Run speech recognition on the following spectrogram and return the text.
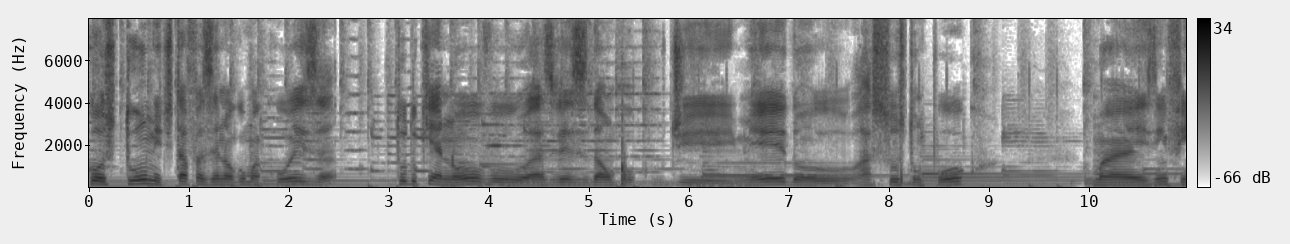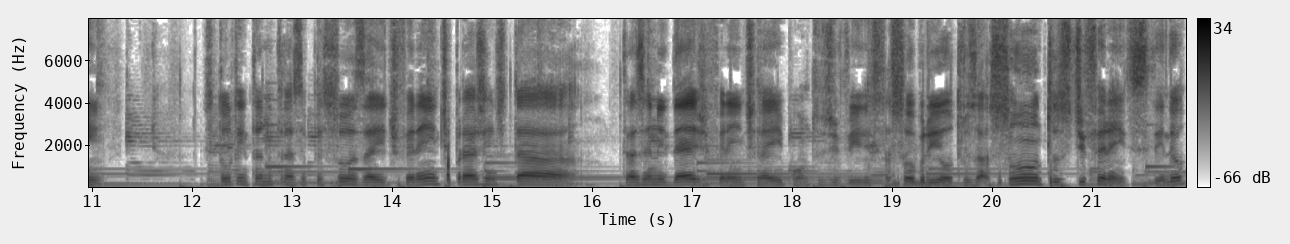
costume de estar tá fazendo alguma coisa, tudo que é novo às vezes dá um pouco de medo, assusta um pouco, mas enfim, estou tentando trazer pessoas aí diferentes para a gente estar tá trazendo ideias diferentes aí, pontos de vista sobre outros assuntos diferentes, entendeu?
